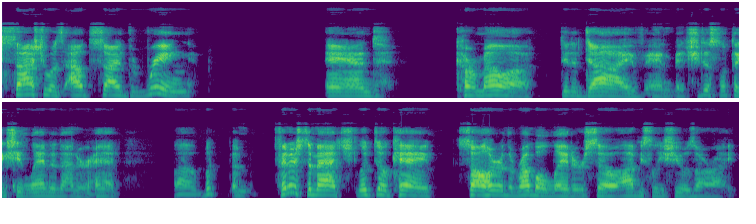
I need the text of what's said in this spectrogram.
Sasha was outside the ring and Carmella did a dive and she just looked like she landed on her head. Uh, um, finished the match, looked okay. Saw her in the Rumble later, so obviously she was all right.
